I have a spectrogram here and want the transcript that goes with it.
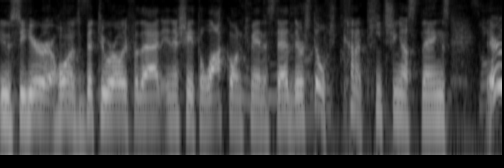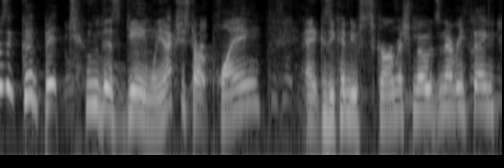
you see here. Hold on, it's a bit too early for that. Initiate the lock-on command instead. They're still kind of teaching us things. There's a good bit to this game when you actually start playing, and because you can do skirmish modes and everything.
